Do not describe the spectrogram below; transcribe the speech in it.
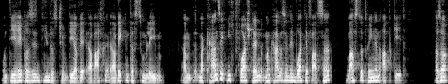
Und die repräsentieren das Gym, die erwachen, erwecken das zum Leben. Ähm, man kann sich nicht vorstellen, man kann das in den Worte fassen, was da drinnen abgeht. Also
